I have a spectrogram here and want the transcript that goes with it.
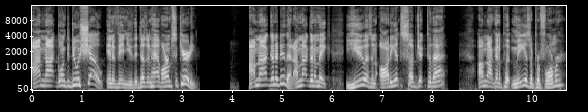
I'm not going to do a show in a venue that doesn't have armed security. I'm not going to do that. I'm not going to make you as an audience subject to that. I'm not going to put me as a performer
